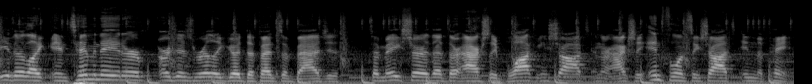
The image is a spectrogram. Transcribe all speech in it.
either like intimidator or just really good defensive badges to make sure that they're actually blocking shots and they're actually influencing shots in the paint.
